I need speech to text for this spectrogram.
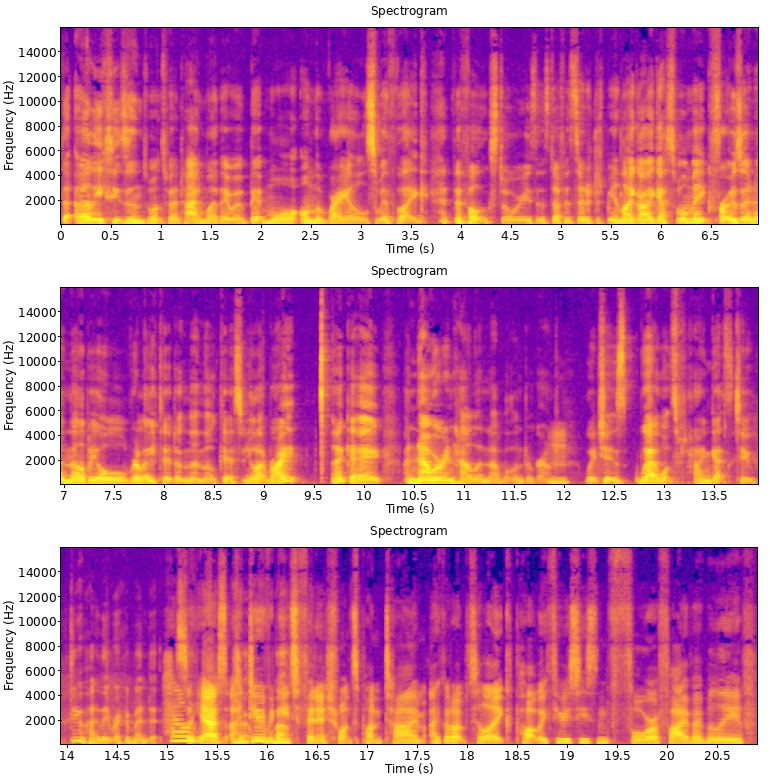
the early seasons, once upon a time, where they were a bit more on the rails with like the folk stories and stuff, instead of just being like, oh, I guess we'll make Frozen and they'll be all related and then they'll kiss, and you're like, right, okay. And now we're in hell and now we're underground, which is where Once Upon a Time gets to. Do highly recommend it. Hell So yes, I show. do But- need to finish Once Upon a Time. I got up to like partway through season four or five, I believe.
